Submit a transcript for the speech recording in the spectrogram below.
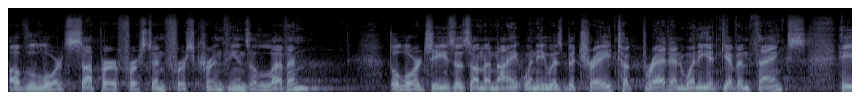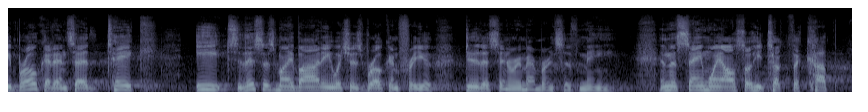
of the Lord's Supper, first in 1 Corinthians 11. The Lord Jesus, on the night when he was betrayed, took bread, and when he had given thanks, he broke it and said, Take, Eat, this is my body which is broken for you. Do this in remembrance of me. In the same way, also, he took the cup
